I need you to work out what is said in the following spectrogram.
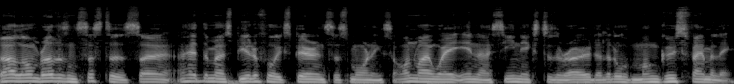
Shalom, brothers and sisters. So, I had the most beautiful experience this morning. So, on my way in, I see next to the road a little mongoose family.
